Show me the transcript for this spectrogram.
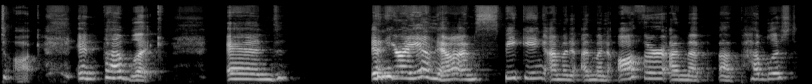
to talk in public. And and here I am now. I'm speaking. I'm an I'm an author. I'm a, a published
